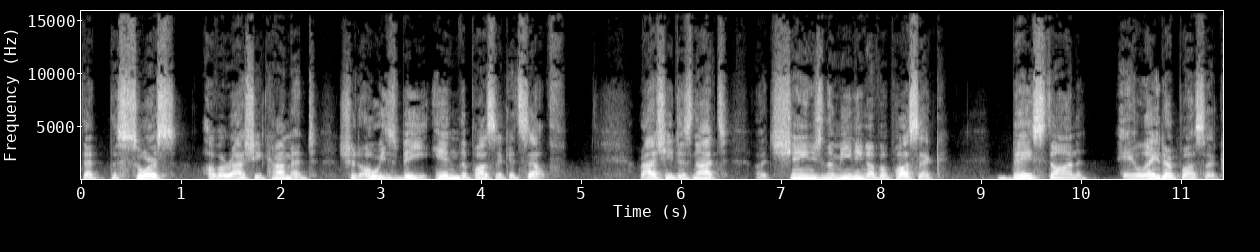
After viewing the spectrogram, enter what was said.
that the source of a Rashi comment should always be in the pasuk itself. Rashi does not uh, change the meaning of a pasuk based on a later pasuk,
